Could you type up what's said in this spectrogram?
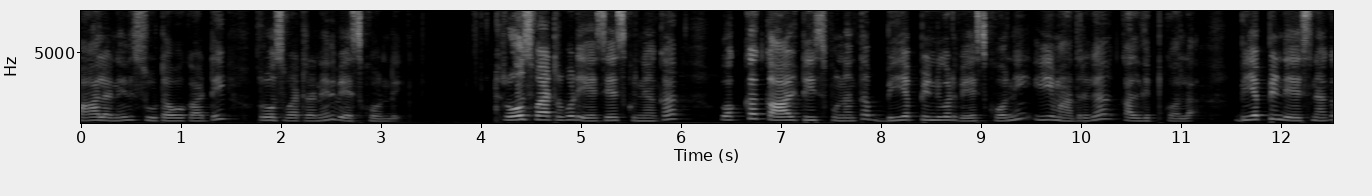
పాలు అనేది సూట్ అవ్వ కాబట్టి రోజ్ వాటర్ అనేది వేసుకోండి. రోజ్ వాటర్ కూడా వేసేసుకున్నాక ఒక్క కాల్ టీ స్పూన్ అంతా బియ్యపిండి కూడా వేసుకొని ఈ మాదిరిగా కలిదిప్పుకోవాలి. బియ్యపిండి వేసినాక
